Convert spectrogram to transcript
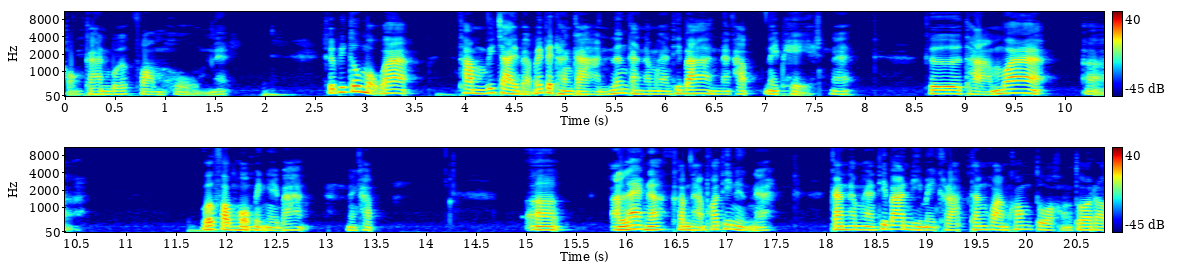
ของการ work from home นะคือพี่ตุ้มบอกว่าทำวิจัยแบบไม่เป็นทางการเรื่องการทำงานที่บ้านนะครับในเพจนะคือถามว่า work from home เป็นไงบ้างนะครับอันแรกนะคำถามข้อที่1นนะ การทำงานที่บ้านดีไหมครับ ทั้งความคล่องตัวของตัวเรา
